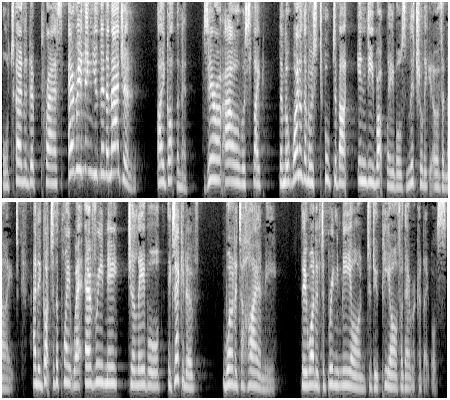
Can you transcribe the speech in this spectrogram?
Alternative Press, everything you can imagine. I got them in. Zero Hour was like the, one of the most talked about indie rock labels literally overnight. And it got to the point where every major label executive wanted to hire me. They wanted to bring me on to do PR for their record labels.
